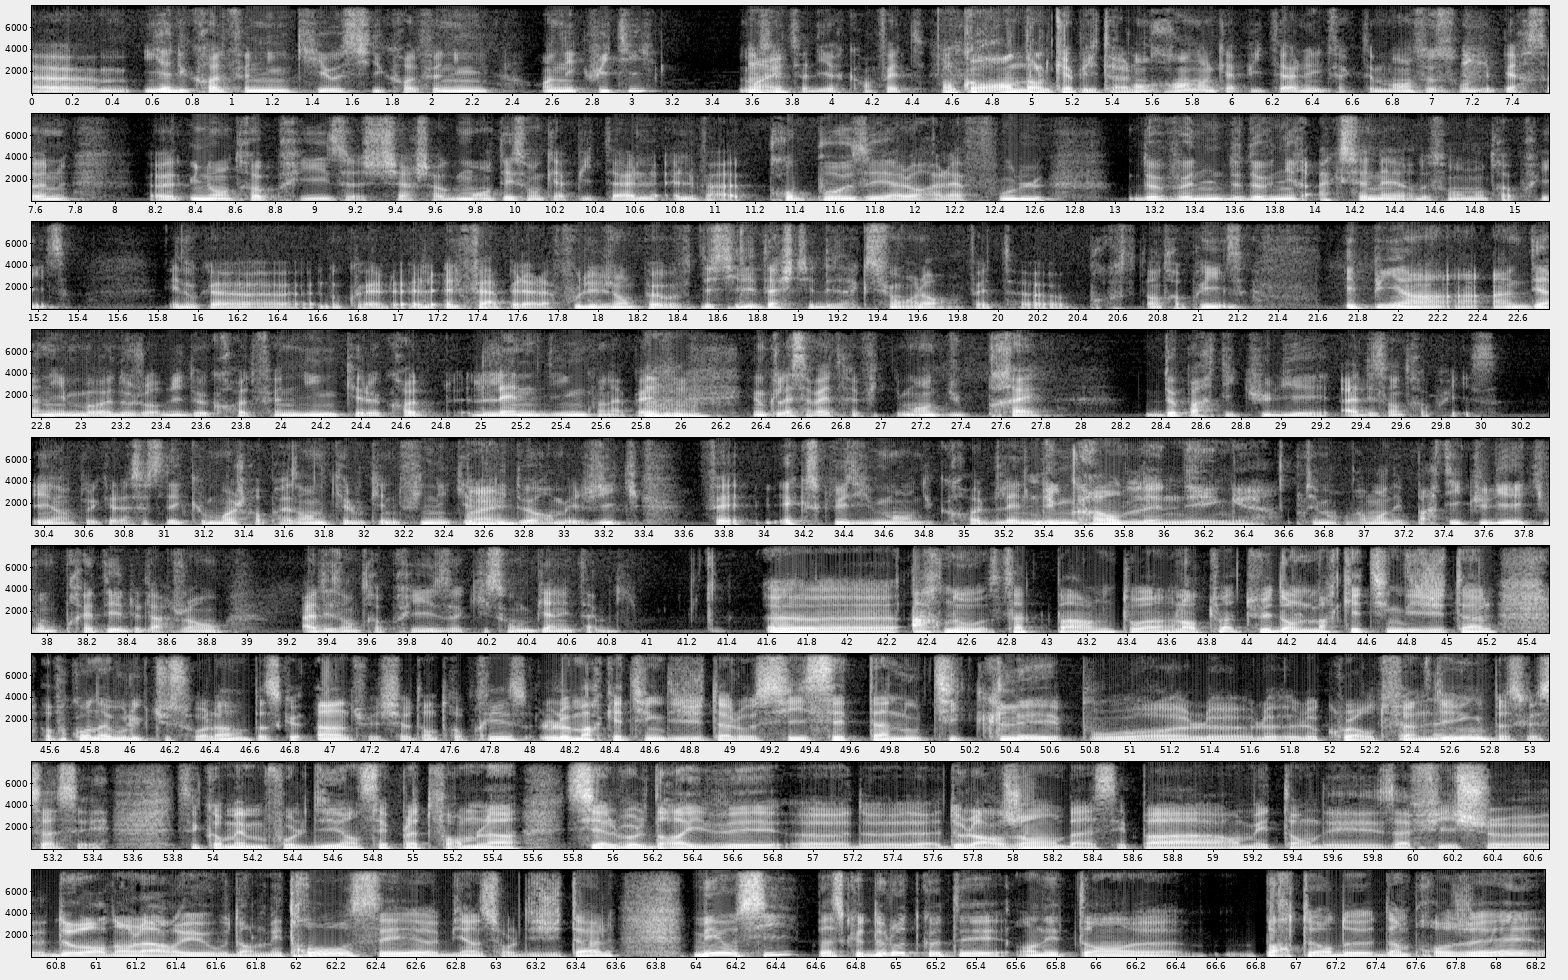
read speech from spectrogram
il y a du crowdfunding qui est aussi du crowdfunding en equity. C'est-à-dire qu'en fait... Donc on rentre dans le capital. On rentre dans le capital, exactement. Ce sont des personnes... une entreprise cherche à augmenter son capital. Elle va proposer alors à la foule de, de devenir actionnaire de son entreprise. Et donc, euh, donc elle, elle, fait appel à la foule et les gens peuvent décider d'acheter des actions alors en fait euh, pour cette entreprise. Et puis il y a un, un dernier mode aujourd'hui de crowdfunding qui est le crowdlending qu'on appelle. Mhm. Donc là, ça va être effectivement du prêt de particuliers à des entreprises. Et en tout cas, la société que moi je représente, qui est Look Fin et qui est le leader en Belgique, fait exclusivement du crowdlending. Du crowdlending. Vraiment des particuliers qui vont prêter de l'argent à des entreprises qui sont bien établies. Euh, Arnaud, ça te parle, toi? Alors toi, tu es dans le marketing digital. Alors pourquoi on a voulu que tu sois là? Parce que un, tu es chef d'entreprise. Le marketing digital aussi, c'est un outil clé pour euh, le, le, le crowdfunding, parce que ça, c'est c'est quand même, faut le dire, ces plateformes-là, si elles veulent driver euh, de, de l'argent, bah c'est pas en mettant des affiches euh, dehors dans la rue ou dans le métro, c'est bien sur le digital, mais aussi parce que de l'autre côté, en étant porteur d'un projet,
